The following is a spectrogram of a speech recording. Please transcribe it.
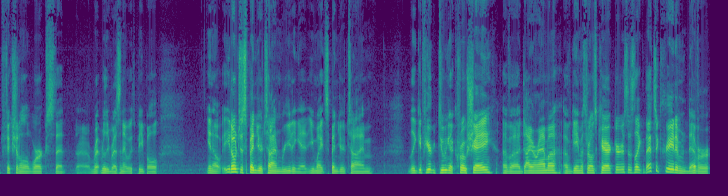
fictional works that uh, re- really resonate with people, you know, you don't just spend your time reading it. You might spend your time like if you're doing a crochet of a diorama of Game of Thrones characters, it's like that's a creative endeavor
